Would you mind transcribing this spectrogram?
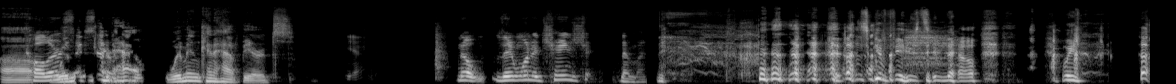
Uh, Colors, women can have women can have beards. Yeah. No, they want to change. Never mind. That's confused him now. We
